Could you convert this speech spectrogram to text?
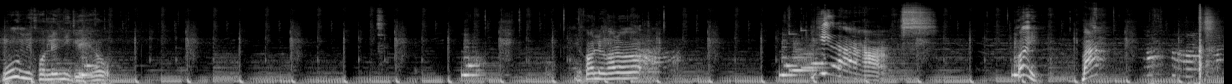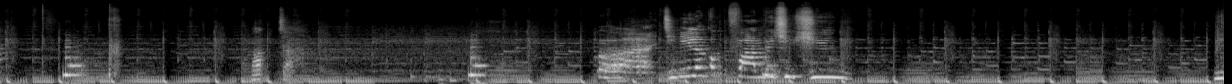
โอ้มีคนเล่นอีกแล้ว เดี๋ยวเขาเลยเขาเลย yes เฮ้ยบักบักจ้ะเอ่อทีนี้เราก็ฟาร์มไปชิวๆมี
